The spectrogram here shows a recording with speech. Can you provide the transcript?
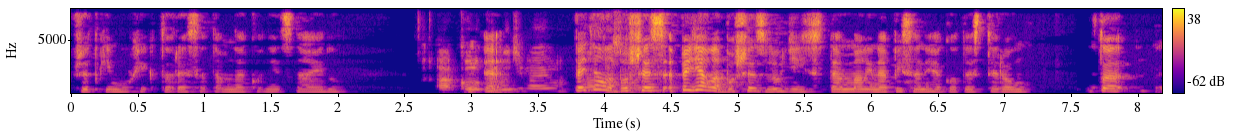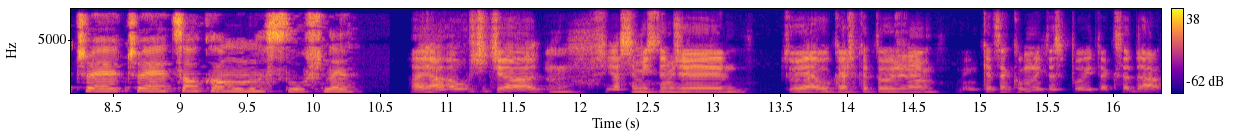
všetky muchy, ktoré sa tam nakoniec nájdu. A koľko ľudí majú? 5 alebo, 6, 5 alebo 6 ľudí tam mali napísaných ako testerov. To, čo, je, čo je celkom slušné. A ja určite. Ja, ja si myslím, že tu je aj ukážka toho, že keď sa komunita spojí, tak sa dá.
